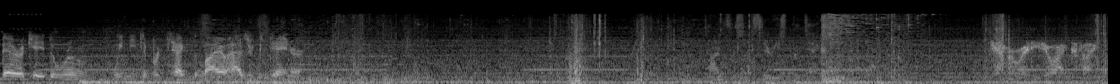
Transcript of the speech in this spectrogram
Barricade the room. We need to protect the biohazard container. Time for some serious protection. Camera ready to activate.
